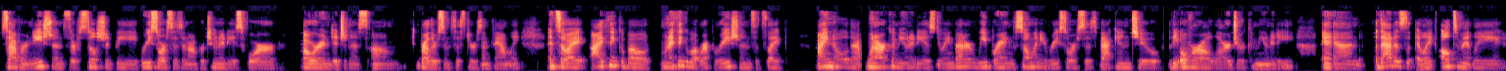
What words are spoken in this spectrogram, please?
sovereign nations there still should be resources and opportunities for our indigenous um, brothers and sisters and family. And so i i think about when i think about reparations it's like i know that when our community is doing better we bring so many resources back into the overall larger community. And that is like ultimately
